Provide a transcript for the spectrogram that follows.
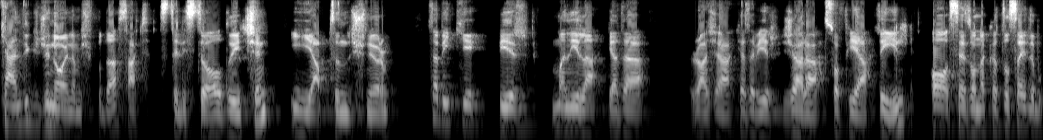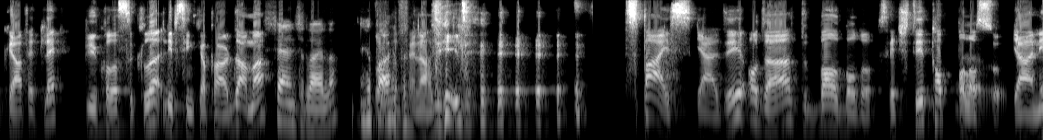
Kendi gücünü oynamış bu da saç stilisti olduğu için iyi yaptığını düşünüyorum. Tabii ki bir Manila ya da Raja ya da bir Jara, Sofia değil. O sezona katılsaydı bu kıyafetle büyük olasılıkla lip sync yapardı ama Shangila'yla bu da yapardı. fena değildi. Spice geldi. O da The Bal Bolu seçti. Top balosu yani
